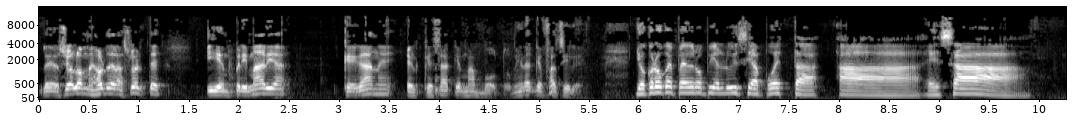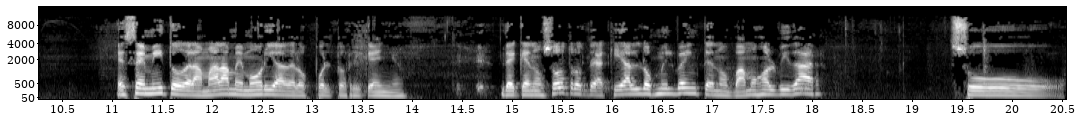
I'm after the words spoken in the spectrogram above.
le deseo lo mejor de la suerte y en primaria que gane el que saque más votos. Mira qué fácil es. Yo creo que Pedro Pierluisi apuesta a esa ese mito de la mala memoria de los puertorriqueños, de que nosotros de aquí al 2020 nos vamos a olvidar su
